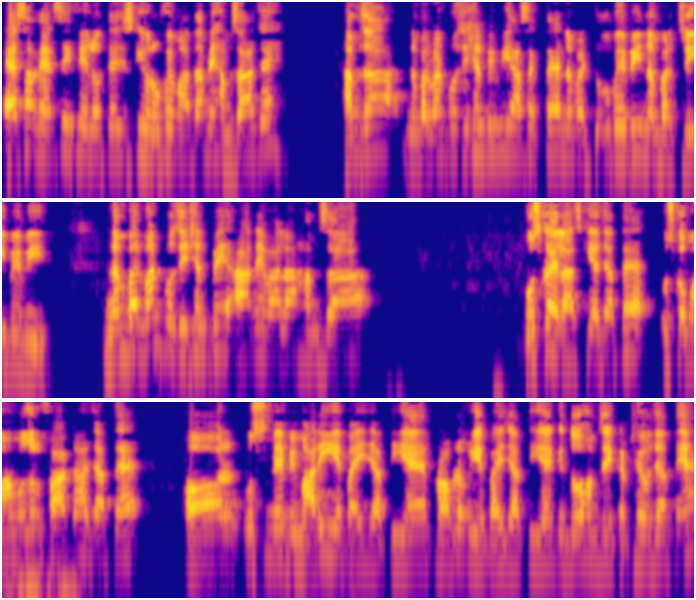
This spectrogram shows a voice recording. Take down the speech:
ایسا غیر سے فیل ہوتا ہے جس کی حروف مادہ میں حمزہ آ جائے۔ حمزہ نمبر ون پوزیشن پہ بھی آ سکتا ہے، نمبر ٹو پہ بھی، نمبر تھری پہ بھی۔ نمبر ون پوزیشن پہ آنے والا حمزہ اس کا علاج کیا جاتا ہے، اس کو محمود الفا کہا جاتا ہے اور اس میں بیماری یہ پائی جاتی ہے پرابلم یہ پائی جاتی ہے کہ دو حمزے اکٹھے ہو جاتے ہیں۔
